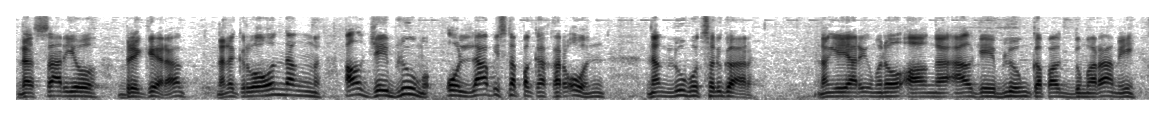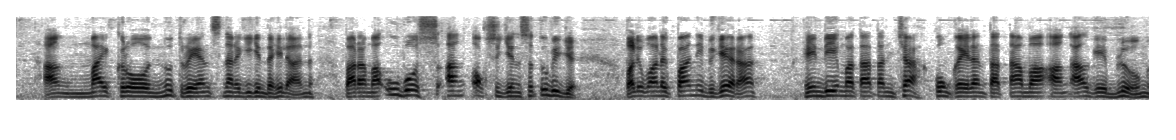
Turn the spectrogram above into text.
Nazario Breguera, na nagkaroon ng algae bloom o labis na pagkakaroon ng lumot sa lugar. Nangyayari umano ang algae bloom kapag dumarami ang micronutrients na nagiging dahilan para maubos ang oxygen sa tubig. Paliwanag pa ni Bigera, hindi matatansya kung kailan tatama ang algae bloom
